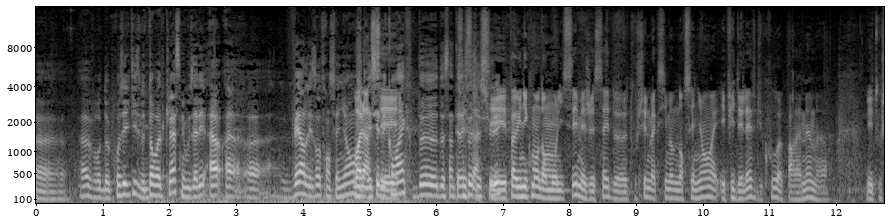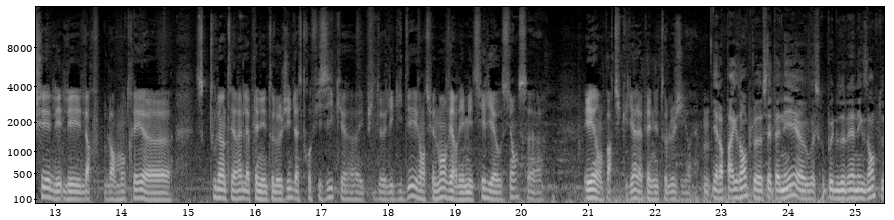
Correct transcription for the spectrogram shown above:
euh, œuvre de prosélytisme dans votre classe, mais vous allez vers les autres enseignants voilà, essayer de les convaincre de, de s'intéresser à ce sujet. Et pas uniquement dans mon lycée, mais j'essaie de toucher le maximum d'enseignants et, puis d'élèves, du coup, par la même les toucher, les, leur, leur, montrer euh, tout l'intérêt de la planétologie, de l'astrophysique, euh, et puis de les guider éventuellement vers des métiers liés aux sciences, euh, et en particulier à la planétologie. Ouais. Et alors par exemple, cette année, est-ce que vous pouvez nous donner un exemple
